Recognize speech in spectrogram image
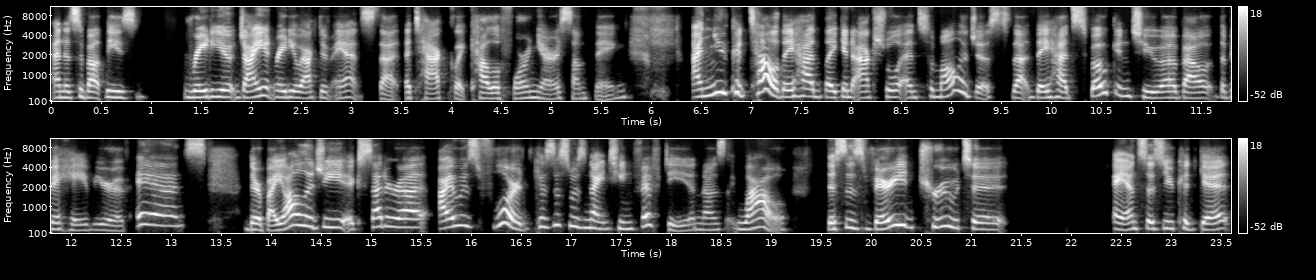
And it's about these radio giant radioactive ants that attack like California or something. And you could tell they had like an actual entomologist that they had spoken to about the behavior of ants, their biology, etc. I was floored because this was 1950 and I was like, wow, this is very true to ants as you could get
